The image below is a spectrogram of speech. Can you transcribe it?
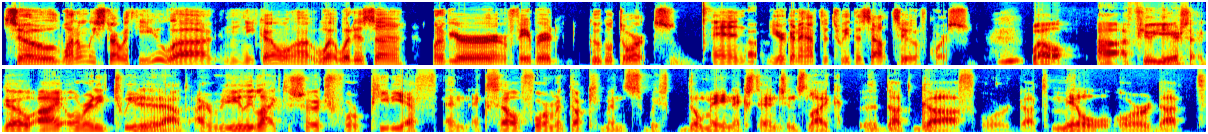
So why don't we start with you, uh, Nico? Uh, what what is uh, one of your favorite Google dorks? And Uh, you're going to have to tweet this out too, of course. Well, uh, a few years ago, I already tweeted it out. I really like to search for PDF and Excel format documents with domain extensions like uh, .gov or .mil or dot,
